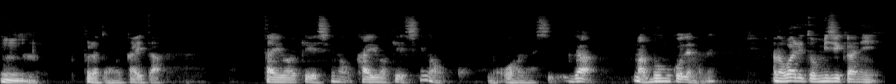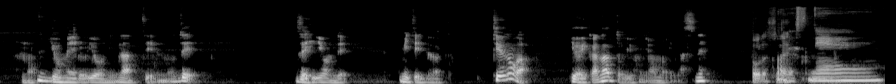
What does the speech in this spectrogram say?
うん。プラトンが書いた対話形式の、会話形式のお話が、まあ文庫でもね、あの割と身近にあのうん読めるようになっているので、ぜひ読んでみていただくっていうのが良いかなというふうに思いますね。そうですね。そうですね。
